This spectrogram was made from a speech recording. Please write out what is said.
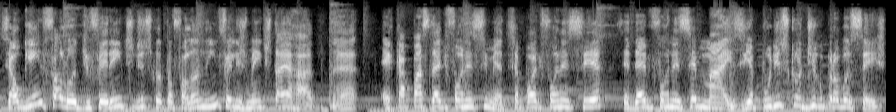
Se alguém falou diferente disso que eu tô falando, infelizmente está errado, né? É capacidade de fornecimento. Você pode fornecer, você deve fornecer mais. E é por isso que eu digo para vocês:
